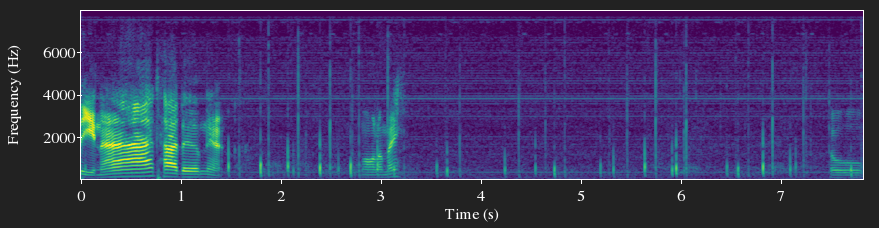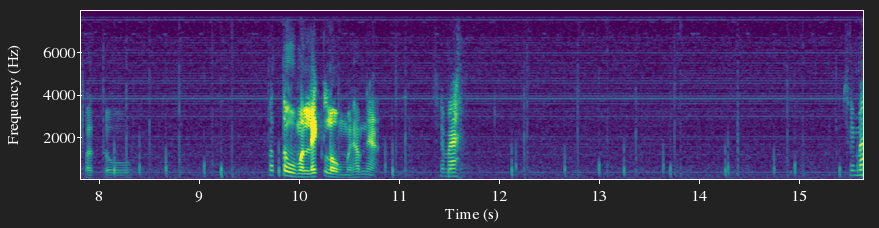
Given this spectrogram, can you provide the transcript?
ตินะ ท่าเดิมเนี่ย มองเราไหม ตูประตู ประตูมันเล็กลงไหมครับเนี่ย ใช่ไหมใช่ไหม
